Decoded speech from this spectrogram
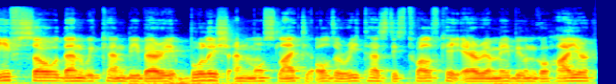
if so then we can be very bullish and most likely also retest this 12k area maybe even go higher.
